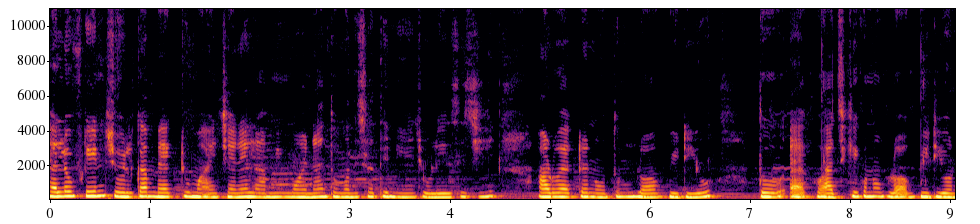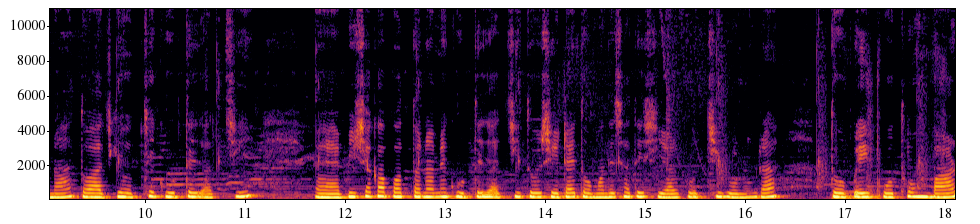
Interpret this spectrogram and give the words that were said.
hello friends, welcome back to my channel. আমি ময়না, তোমাদের সাথে নিয়ে চলে এসেছি আরও একটা নতুন ব্লগ ভিডিও। তো এখন আজকে কোনো ব্লগ ভিডিও না, তো আজকে হচ্ছে ঘুরতে যাচ্ছি। বিশাখাপত্তনমে ঘুরতে যাচ্ছি, তো সেটাই তোমাদের সাথে শেয়ার করছি বন্ধুরা। তো এই প্রথমবার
